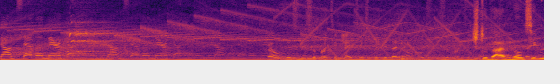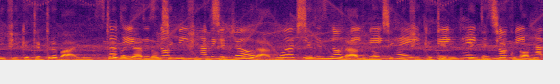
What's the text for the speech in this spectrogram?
Dog Sava America. Dog Sava America. Пелзис сопротивляйтесь капитализму. Estudar não significa ter trabalho, Studying trabalhar não significa ser a job. remunerado, ser remunerado mean não significa ter independência econômica.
